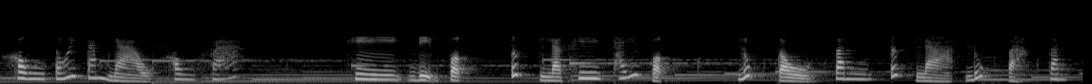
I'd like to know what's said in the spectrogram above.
không tối tăm nào không phá. Khi niệm phật, tức là khi thấy phật, lúc cầu sanh tức là lúc vạn sanh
